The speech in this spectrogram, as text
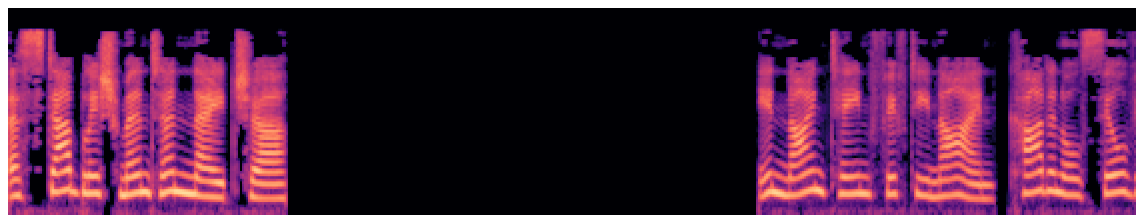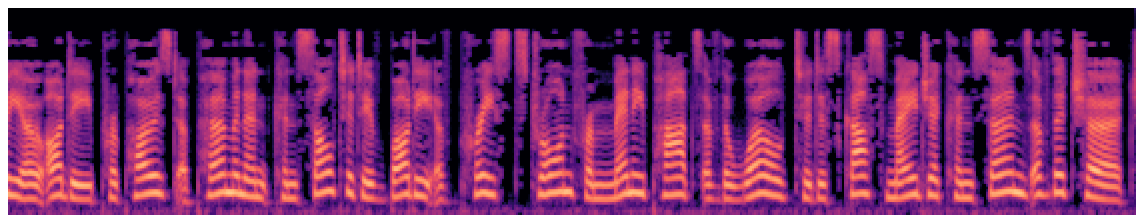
Establishment and nature In 1959, Cardinal Silvio Oddi proposed a permanent consultative body of priests drawn from many parts of the world to discuss major concerns of the Church.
